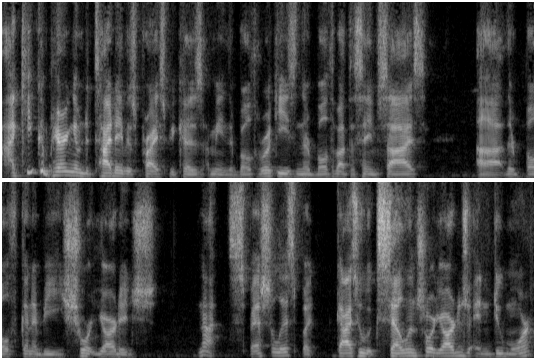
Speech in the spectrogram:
I keep comparing him to Ty Davis Price because I mean they're both rookies and they're both about the same size. Uh, they're both going to be short yardage not specialists, but guys who excel in short yardage and do more,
